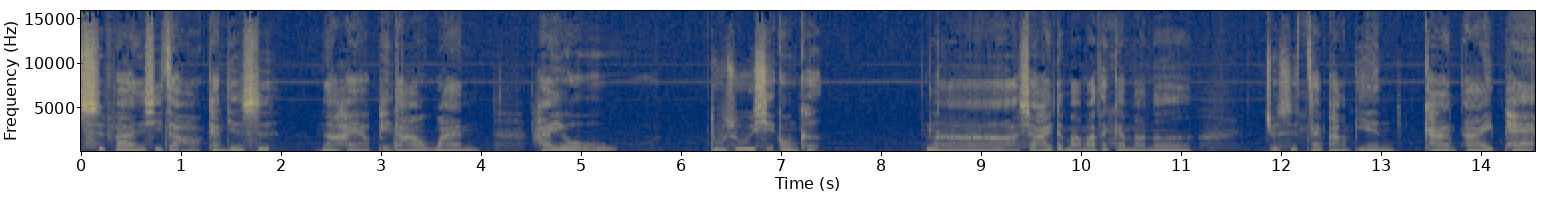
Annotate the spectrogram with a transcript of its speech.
吃饭、洗澡、看电视，那还要陪他玩，还有读书、写功课。那小孩的妈妈在干嘛呢？就是在旁边看 iPad。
